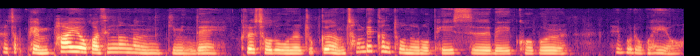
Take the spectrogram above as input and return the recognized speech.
살짝 뱀파이어가 생각나는 느낌인데 그래서 저도 오늘 조금 창백한 톤으로 베이스 메이크업을 해보려고 해요.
